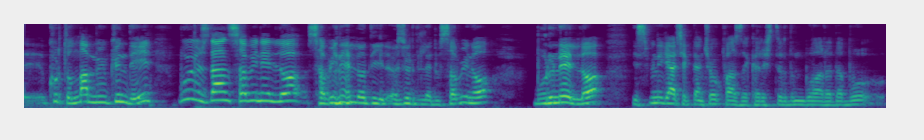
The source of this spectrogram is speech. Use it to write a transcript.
e, kurtulman mümkün değil. Bu yüzden Sabinello, Sabinello değil özür dilerim. Sabino Brunello. İsmini gerçekten çok fazla karıştırdım bu arada. Bu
